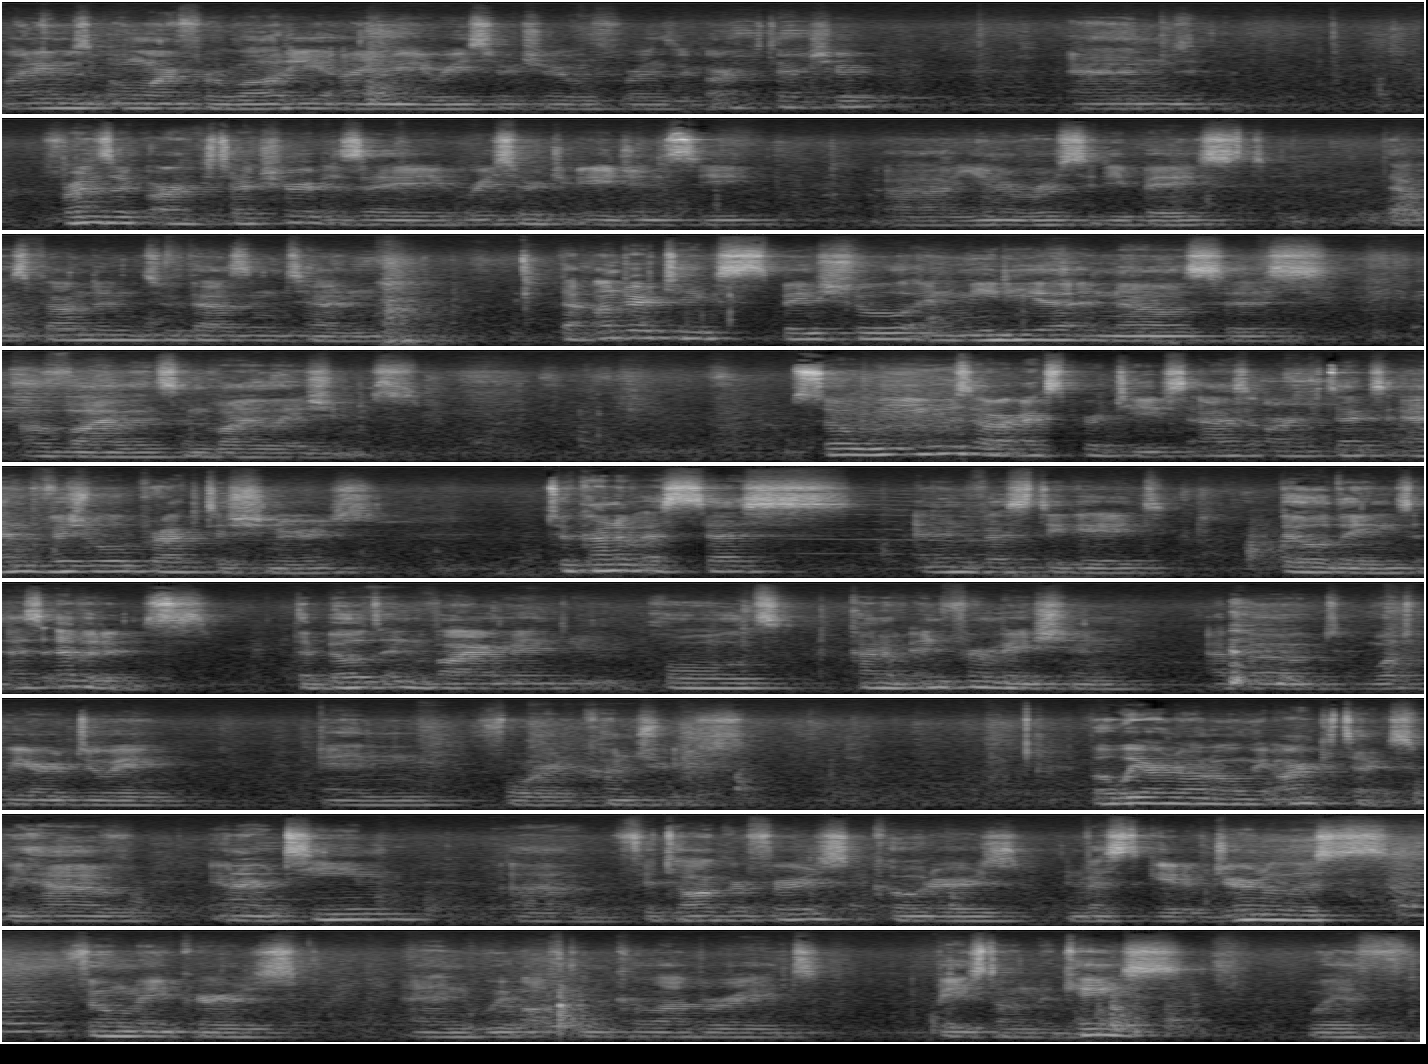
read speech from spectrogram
My name is Omar Ferwati. I'm a researcher with Forensic Architecture. And Forensic Architecture is a research agency, uh, university-based, that was founded in 2010 that undertakes spatial and media analysis of violence and violations. So we use our expertise as architects and visual practitioners to kind of assess and investigate buildings as evidence. The built environment holds kind of information about what we are doing in foreign countries. But we are not only architects, we have in our team uh, photographers, coders, investigative journalists, filmmakers, and we often collaborate based on the case with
